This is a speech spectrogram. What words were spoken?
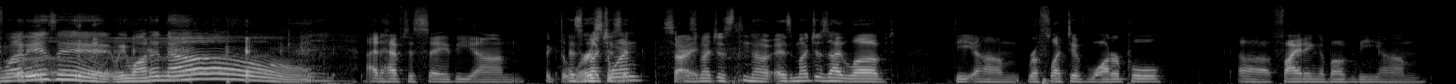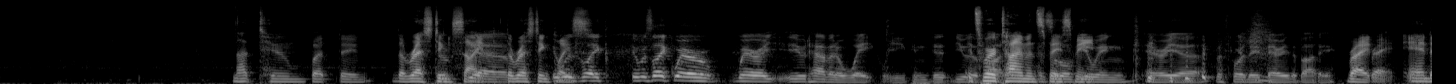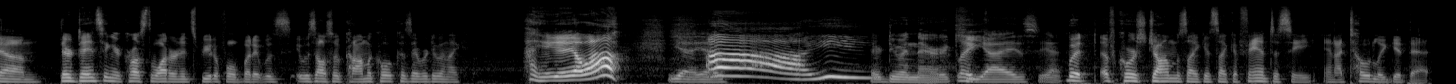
What is it? We want to know. I'd have to say the um Like the worst much as it- one. Sorry. as much as no as much as I loved the um reflective water pool uh fighting above the um not tomb but the the resting site Yeah, the resting place. It was like it was like where where you would have it awake where you can view. It's the where body. time and It's a space meet. viewing area before they bury the body. right Right. and um they're dancing across the water and it's beautiful but it was it was also comical because they were doing like yeah ah Yeah. Yeah. ah yee." They're doing their key Like- eyes. Yeah. But of course, John was like, it's like a fantasy, and I totally get that.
